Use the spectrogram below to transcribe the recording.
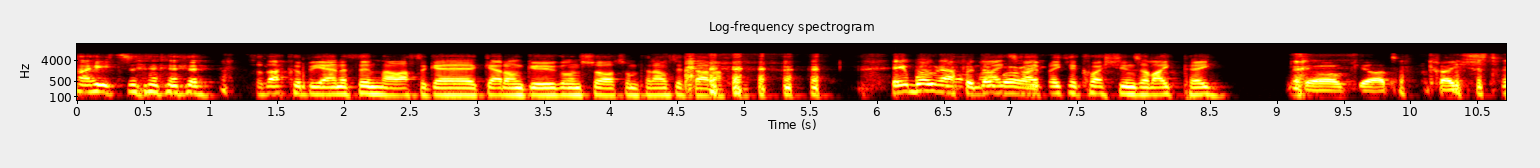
Right. so that could be anything. I'll have to get get on Google and sort something out if that happens. it won't happen. My Don't worry. tiebreaker questions are like P. Oh God, Christ!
